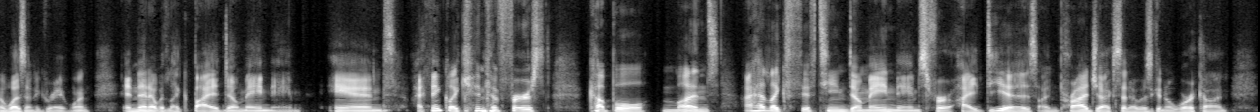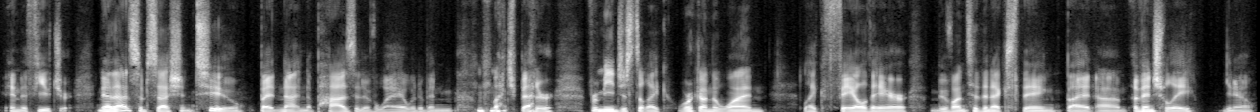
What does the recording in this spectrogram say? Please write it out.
it wasn't a great one, and then I would like buy a domain name. And I think like in the first couple months, I had like 15 domain names for ideas on projects that I was going to work on in the future. Now that's obsession too, but not in a positive way. It would have been much better for me just to like work on the one, like fail there, move on to the next thing. But um, eventually, you know,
